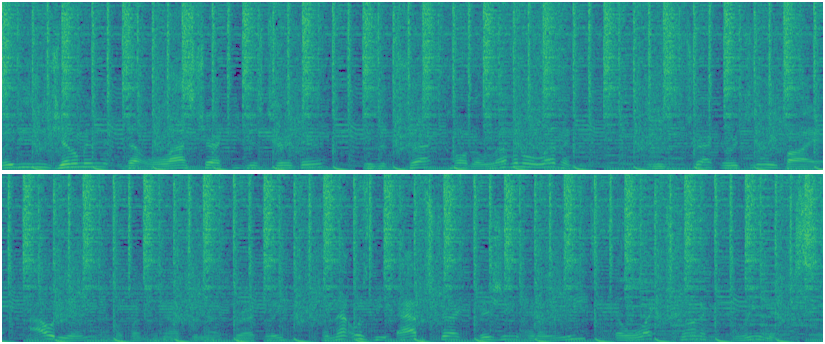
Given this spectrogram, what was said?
ladies and gentlemen, that last track you just heard there was a track called 1111. It was a track originally by Audion, I hope I'm pronouncing that correctly, and that was the Abstract Vision and Elite Electronic Remix.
